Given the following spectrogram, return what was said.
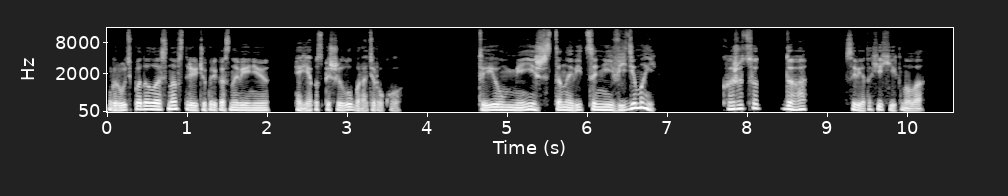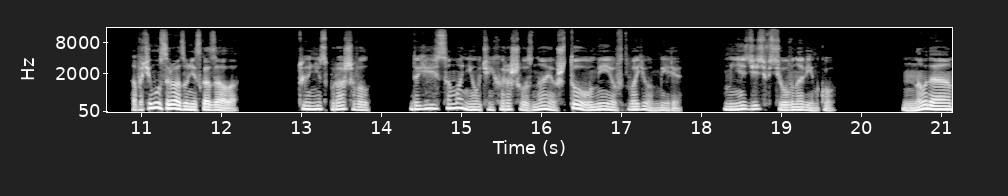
Грудь подалась навстречу прикосновению, и я поспешил убрать руку. «Ты умеешь становиться невидимой?» «Кажется, да», — Света хихикнула. «А почему сразу не сказала?» «Ты не спрашивал. Да я и сама не очень хорошо знаю, что умею в твоем мире. Мне здесь все в новинку». «Ну да,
